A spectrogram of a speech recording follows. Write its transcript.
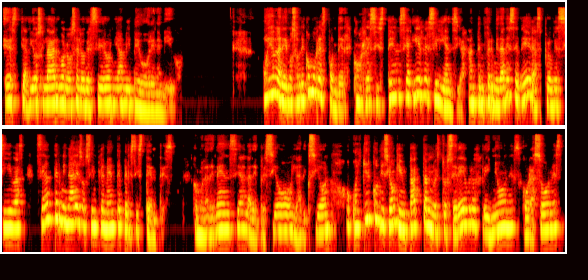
este adiós largo no se lo deseo ni a mi peor enemigo. Hoy hablaremos sobre cómo responder con resistencia y resiliencia ante enfermedades severas, progresivas, sean terminales o simplemente persistentes, como la demencia, la depresión, la adicción o cualquier condición que impacta en nuestros cerebros, riñones, corazones,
